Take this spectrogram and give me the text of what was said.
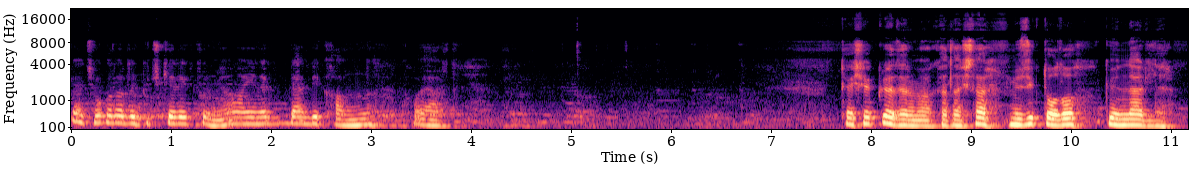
Gerçi o kadar da güç gerektirmiyor ama yine ben bir kalınlık koyardım. Teşekkür ederim arkadaşlar. Müzik dolu günler dilerim.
